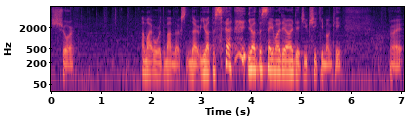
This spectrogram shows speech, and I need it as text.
Sure. I might war with the Mamluks. No, you had the you had the same idea I did, you cheeky monkey. Right.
